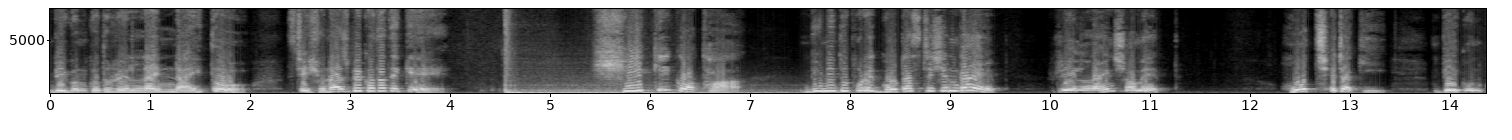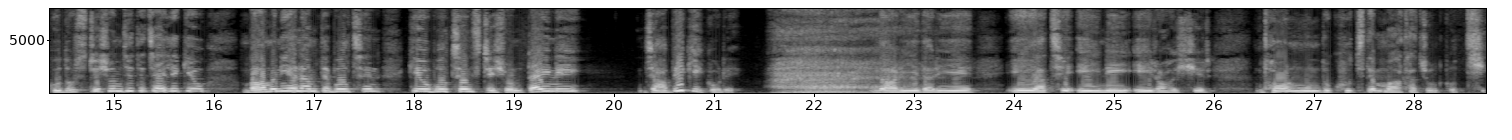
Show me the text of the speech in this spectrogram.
বেগুনকোদর রেল লাইন নাই তো, স্টেশন আসবে কোথা থেকে? সে কি কথা? দিনে দুপুরে গোটা স্টেশন গায়েব, রেল লাইন সমেত। হচ্ছেটা কি? বেগুন কুদর স্টেশন যেতে চাইলে কেউ বামনিয়া নামতে বলছেন, কেউ বলছেন স্টেশনটাই নেই। যাবে কি করে? দাঁড়িয়ে দাঁড়িয়ে এই আছে, এই নেই, এই রহস্যের ধর্মুন্ডু খুঁজতে মাথা চুল করছি।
